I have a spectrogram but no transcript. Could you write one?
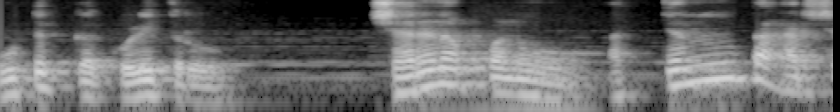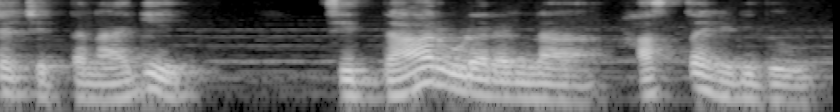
ಊಟಕ್ಕೆ ಕುಳಿತರು. ಶರಣಪ್ಪನು ಅತ್ಯಂತ ಹರ್ಷಚಿತ್ತನಾಗಿ ಸಿದ್ಧಾರೂಢರನ್ನ ಹಸ್ತ ಹಿಡಿದು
